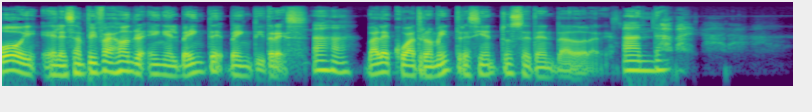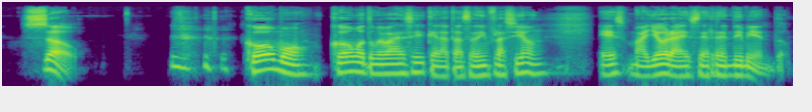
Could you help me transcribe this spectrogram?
Hoy el S&P 500 en el 2023 Ajá. vale 4.370 dólares. Anda, pa'l So, ¿cómo, ¿cómo tú me vas a decir que la tasa de inflación es mayor a ese rendimiento?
